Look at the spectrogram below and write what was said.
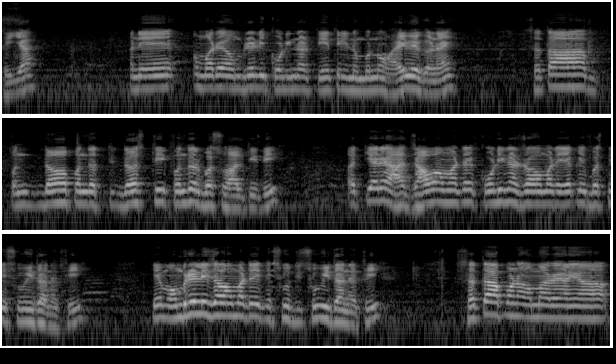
થઈ ગયા. અને અમારે અમરેલી કોડીનાર તેત્રીસ નંબરનો હાઈવે ગણાય. છતાં દસ પંદર દસથી પંદર બસો હાલતી હતી. અત્યારે આ જવા માટે, કોડીનાર જવા માટે એકય બસની સુવિધા નથી. તેમ અમરેલી જવા માટે સુવિધા નથી. છતાં પણ અમારે અહીંયા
